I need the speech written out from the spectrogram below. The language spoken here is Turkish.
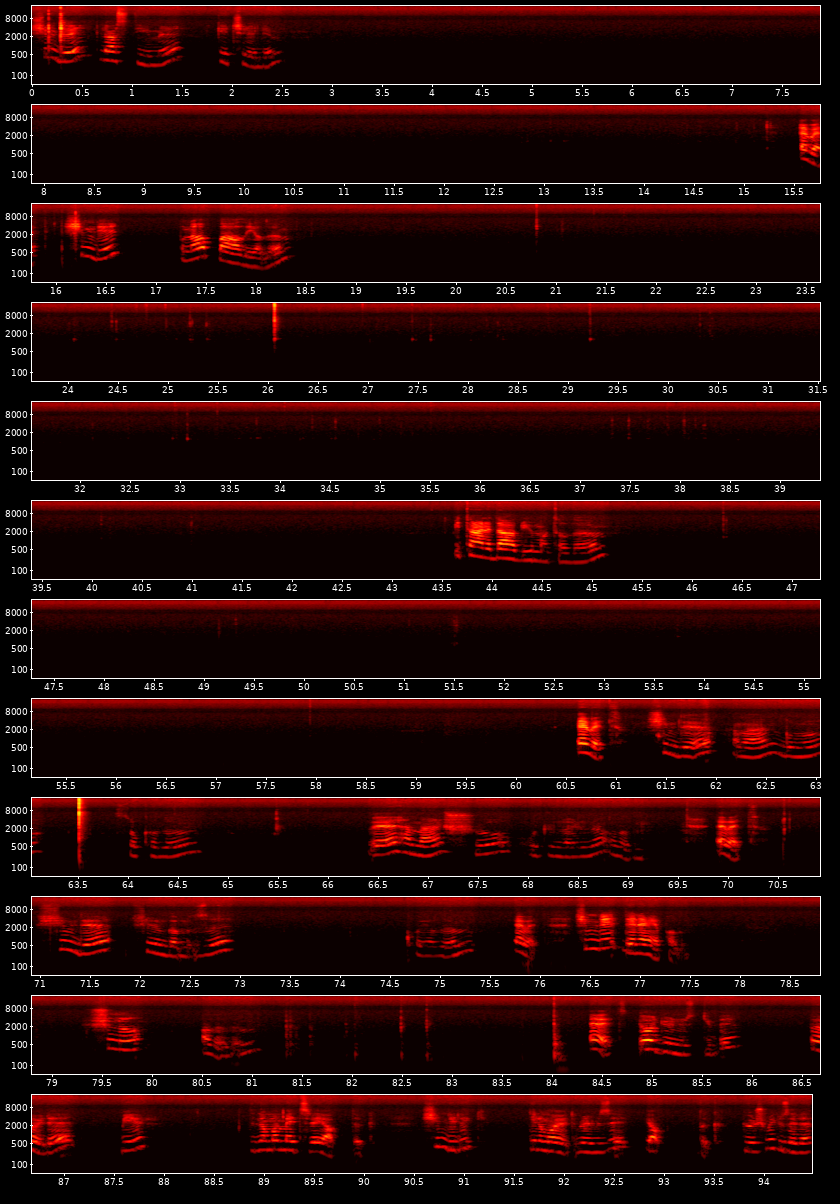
Şimdi lastiğimi geçirelim. Evet. Şimdi buna bağlayalım. Bir tane daha düğüm atalım. Evet. Şimdi hemen bunu sokalım. Ve hemen şu ucularını alalım. Evet. Şimdi şırıngamızı koyalım. Evet. Şimdi deney yapalım. Şunu alalım. Evet. Gördüğünüz gibi böyle bir dinamometre yaptık. Şimdilik dinamometremizi yaptık. Görüşmek üzere.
